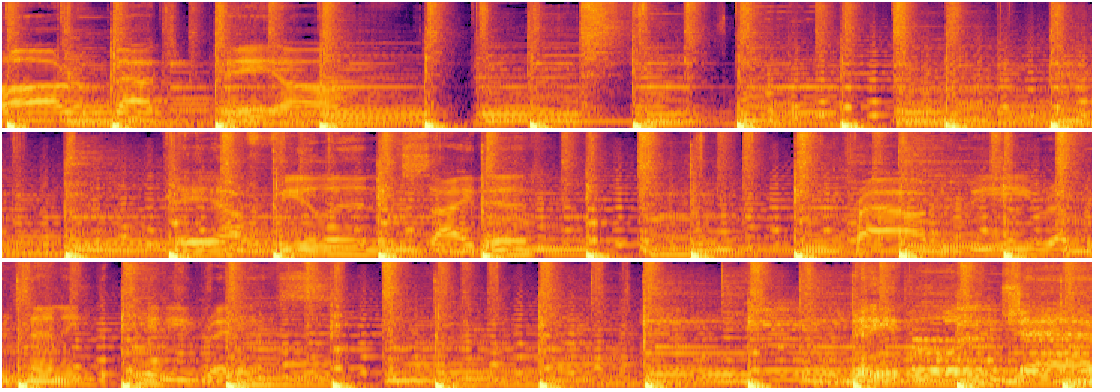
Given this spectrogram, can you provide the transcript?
are about to pay off. They are feeling excited, proud to be representing the kitty race. Mabel and Jeremy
